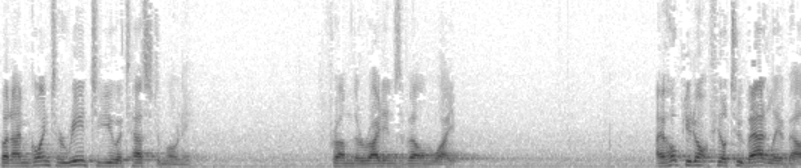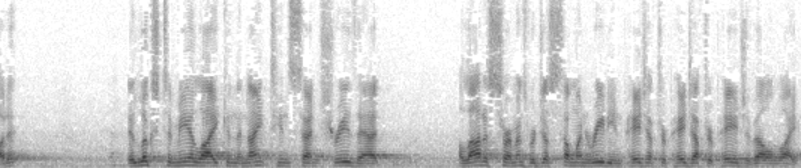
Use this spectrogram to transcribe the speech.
But I'm going to read to you a testimony from the writings of Ellen White. I hope you don't feel too badly about it. It looks to me like in the 19th century that a lot of sermons were just someone reading page after page after page of Ellen White.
